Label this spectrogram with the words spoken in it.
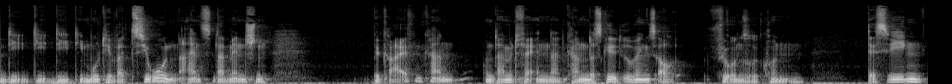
die, die, die, die Motivation einzelner Menschen begreifen kann und damit verändern kann. Das gilt übrigens auch für unsere Kunden. Deswegen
